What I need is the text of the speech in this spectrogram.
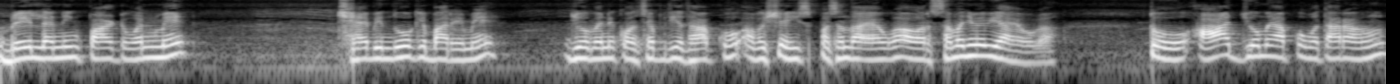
ब्रेल लर्निंग पार्ट वन में छह बिंदुओं के बारे में जो मैंने कॉन्सेप्ट दिया था आपको, अवश्य ही पसंद आया होगा और समझ में भी आया होगा। तो आज जो मैं आपको बता रहा हूँ,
